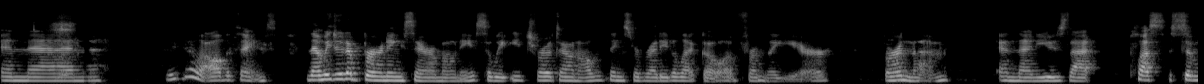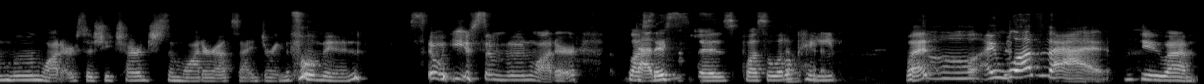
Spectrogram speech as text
and then we did all the things. And then we did a burning ceremony. So we each wrote down all the things we're ready to let go of from the year, burn them, and then use that plus some moon water. So she charged some water outside during the full moon. So we used some moon water plus is plus a little paint. What? Oh, I love that. To um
